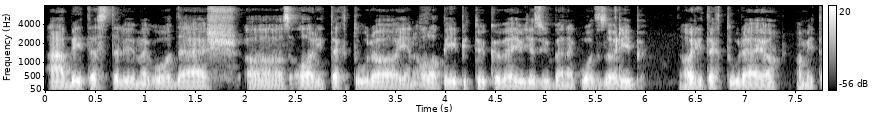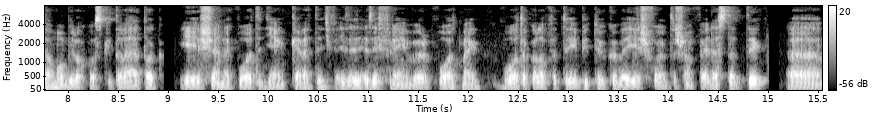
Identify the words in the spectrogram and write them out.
AB tesztelő megoldás, az architektúra, ilyen alapépítőkövei, ugye az volt az a RIB architektúrája, amit a mobilokhoz kitaláltak, és ennek volt egy ilyen keret, egy, ez egy framework volt, meg voltak alapvető építőkövei, és folyamatosan fejlesztették. E-,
